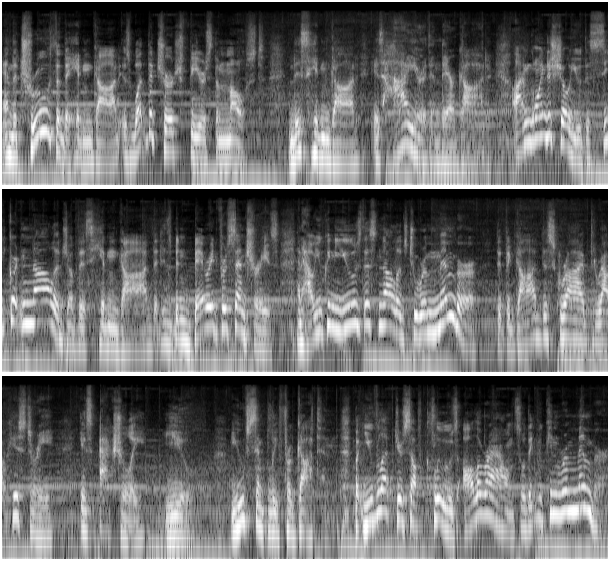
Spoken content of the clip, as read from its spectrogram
and the truth of the hidden God is what the church fears the most. This hidden God is higher than their God. I'm going to show you the secret knowledge of this hidden God that has been buried for centuries and how you can use this knowledge to remember that the God described throughout history is actually you. You've simply forgotten, but you've left yourself clues all around so that you can remember,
